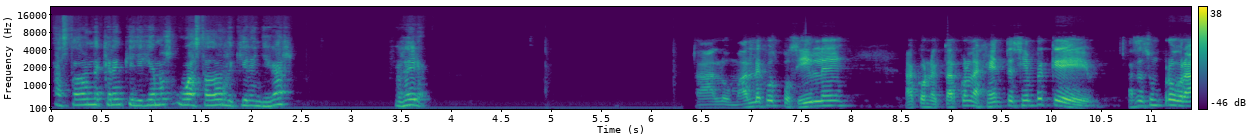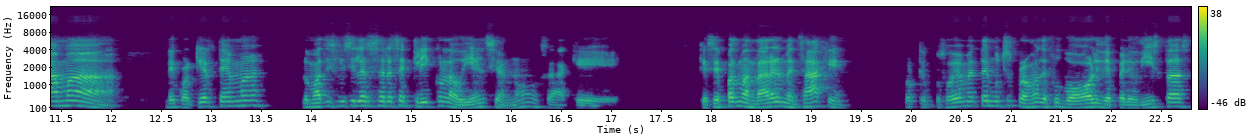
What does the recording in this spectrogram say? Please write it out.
¿hasta dónde creen que lleguemos o hasta dónde quieren llegar? Ferreira. A lo más lejos posible, a conectar con la gente. Siempre que haces un programa de cualquier tema, lo más difícil es hacer ese clic con la audiencia, ¿no? O sea, que, que sepas mandar el mensaje, porque pues obviamente hay muchos programas de fútbol y de periodistas,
